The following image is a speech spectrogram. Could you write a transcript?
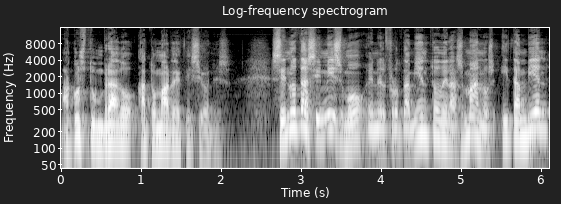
acostumbrado a tomar decisiones. Se nota asimismo en el frotamiento de las manos y también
